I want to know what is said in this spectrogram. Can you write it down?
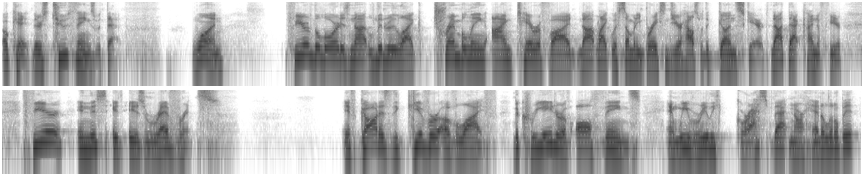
Okay, there's two things with that. One, fear of the Lord is not literally like trembling, I'm terrified, not like when somebody breaks into your house with a gun scared. Not that kind of fear. Fear in this is, is reverence. If God is the giver of life, the creator of all things, and we really grasp that in our head a little bit,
